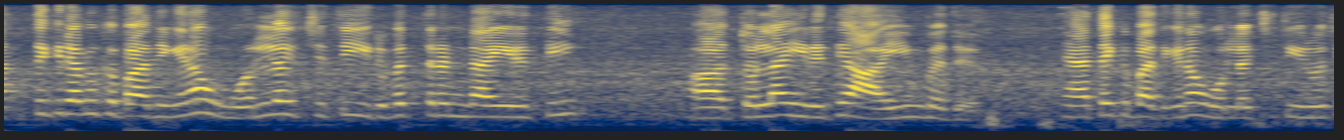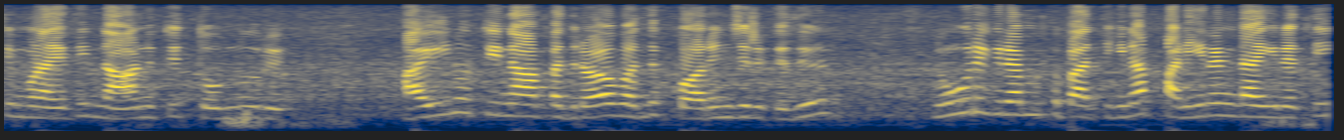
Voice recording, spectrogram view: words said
பத்து கிராமுக்கு பார்த்தீங்கன்னா ஒரு லட்சத்தி இருபத்தி ரெண்டாயிரத்தி தொள்ளாயிரத்தி ஐம்பது. நேரத்துக்கு பார்த்தீங்கன்னா ஒரு லட்சத்தி இருபத்தி மூணாயிரத்தி நானூற்றி தொண்ணூறு. ஐநூற்றி நாற்பது ரூபா வந்து குறைஞ்சிருக்குது. நூறு கிராமுக்கு பார்த்தீங்கன்னா பன்னிரெண்டாயிரத்தி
